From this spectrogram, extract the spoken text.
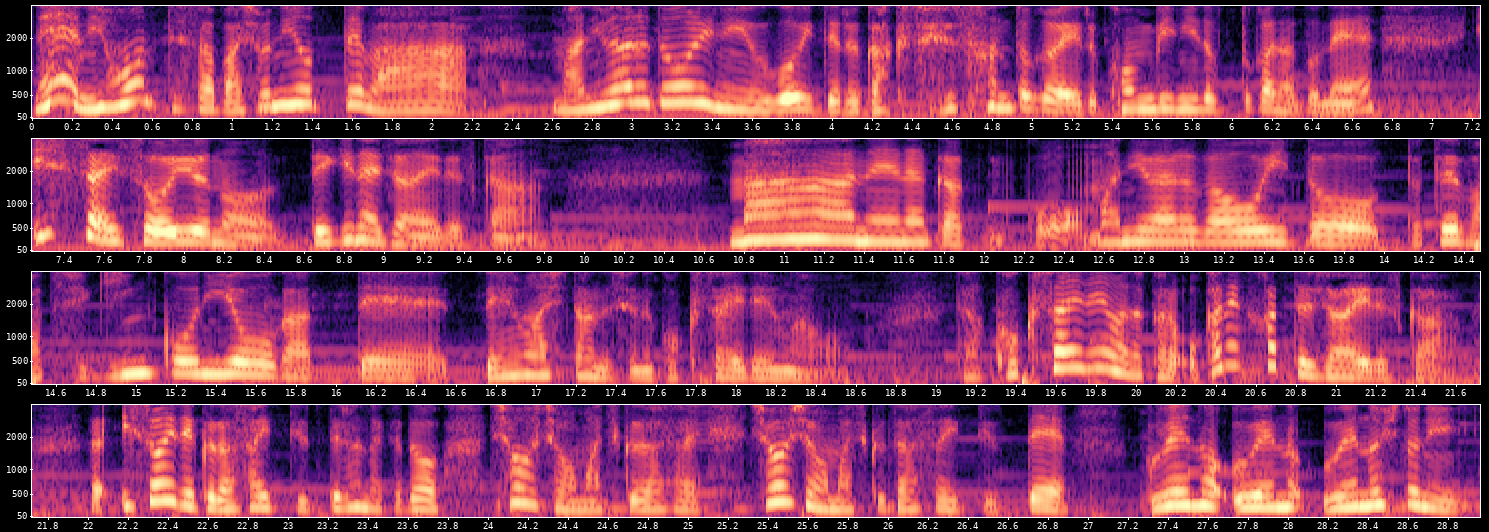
ね日本ってさ場所によってはマニュアル通りに動いてる学生さんとかがいるコンビニとかだとね一切そういうのできないじゃないですかまあねなんかこうマニュアルが多いと例えば私銀行に用があって電話したんですよね国際電話をだから国際電話だからお金かかってるじゃないですか。か急いでくださいって言ってるんだけど、少々お待ちください、少々お待ちくださいって言って、上の上の上の人に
